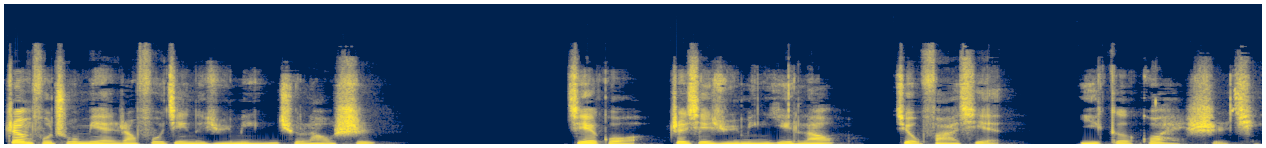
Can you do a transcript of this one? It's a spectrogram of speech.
政府出面让附近的渔民去捞尸。结果，这些渔民一捞，就发现一个怪事情：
